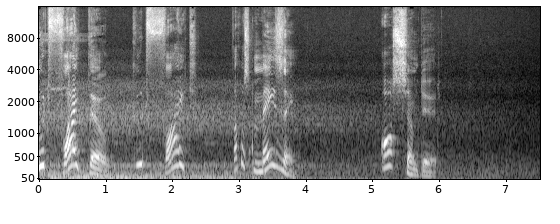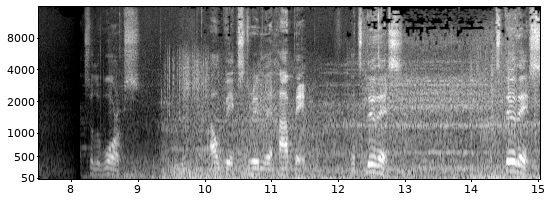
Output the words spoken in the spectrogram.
Good fight, though. Good fight. That was amazing. Awesome, dude. Actually works. I'll be extremely happy. Let's do this. Let's do this.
